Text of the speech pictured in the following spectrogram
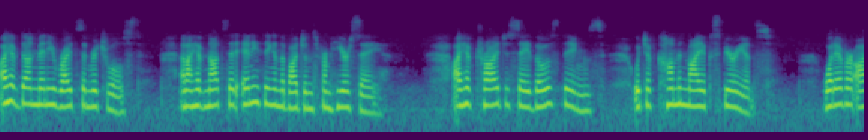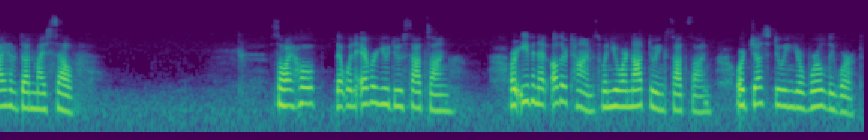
I have done many rites and rituals, and I have not said anything in the bhajans from hearsay. I have tried to say those things which have come in my experience, whatever I have done myself. So I hope that whenever you do satsang, or even at other times when you are not doing satsang, or just doing your worldly work,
